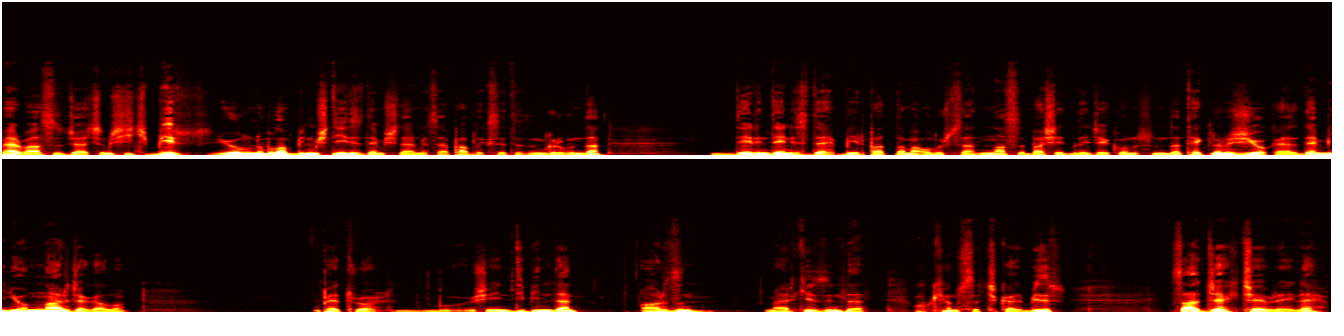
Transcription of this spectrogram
pervasızca açılmış hiçbir yolunu bulabilmiş değiliz demişler mesela Public Citizen grubundan derin denizde bir patlama olursa nasıl baş edileceği konusunda teknoloji yok elde milyonlarca galon petrol bu şeyin dibinden arzın merkezinden okyanusa çıkabilir. Sadece çevreyle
